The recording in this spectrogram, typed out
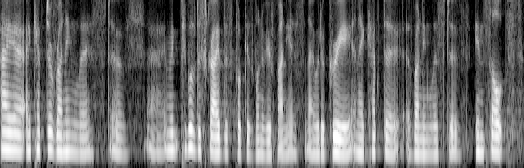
I, uh, I kept a running list of, uh, I mean, people have described this book as one of your funniest, and I would agree. And I kept a, a running list of insults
